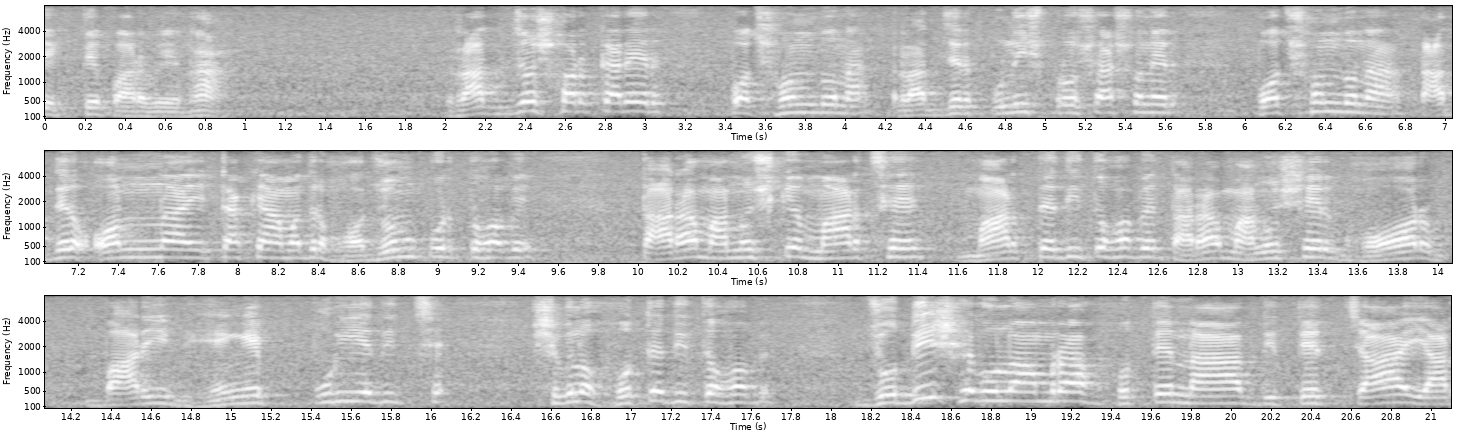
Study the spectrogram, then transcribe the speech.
দেখতে পারবে না। রাজ্য সরকারের পছন্দ না, রাজ্যের পুলিশ প্রশাসনের পছন্দ না, তাদের অন্যায়টাকে আমাদের হজম করতে হবে। তারা মানুষকে মারছে, মারতে দিতে হবে, তারা মানুষের ঘর, বাড়ি ভেঙে পুড়িয়ে দিচ্ছে, সেগুলো হতে দিতে হবে। যদি সেগুলো আমরা হতে না দিতে চাই, আর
